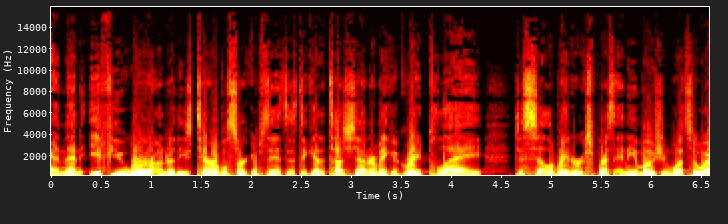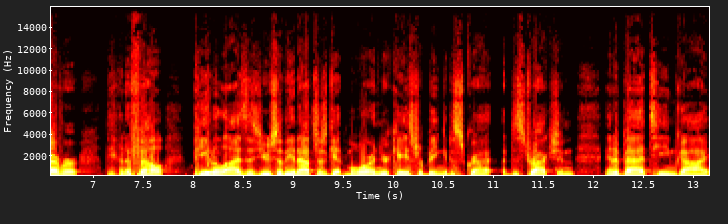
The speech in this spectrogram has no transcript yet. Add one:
And then if you were under these terrible circumstances to get a touchdown or make a great play to celebrate or express any emotion whatsoever, the NFL penalizes you. So the announcers get more on your case for being a, distra- a distraction and a bad team guy.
